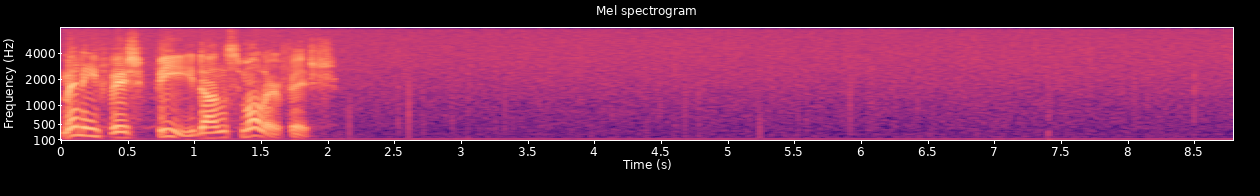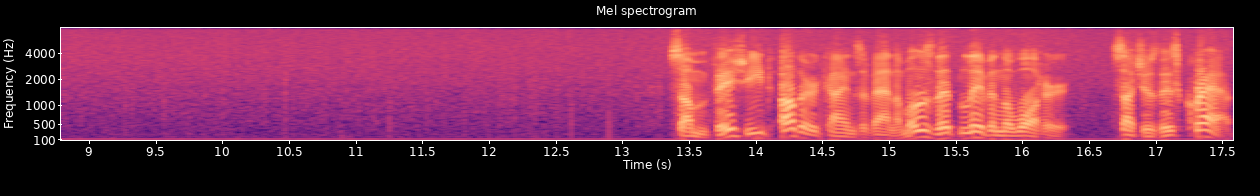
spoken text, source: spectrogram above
Many fish feed on smaller fish. Some fish eat other kinds of animals that live in the water, such as this crab.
